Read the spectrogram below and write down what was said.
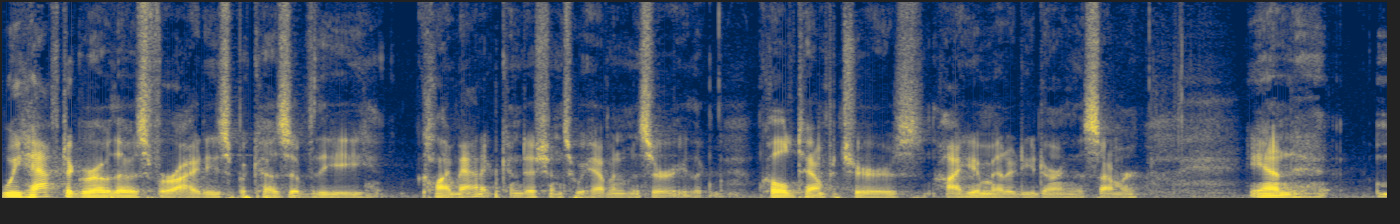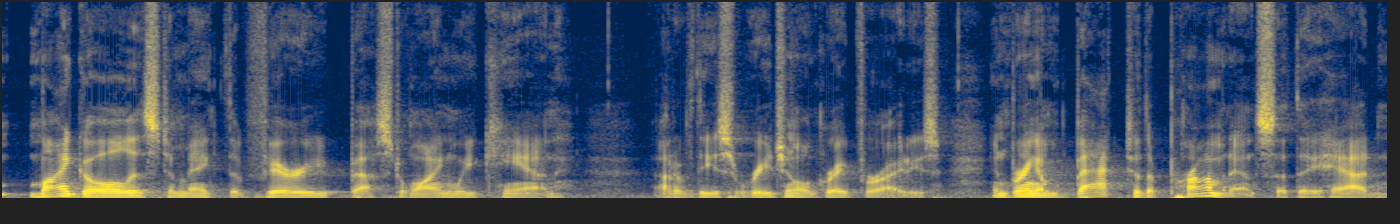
We have to grow those varieties because of the climatic conditions we have in Missouri the cold temperatures, high humidity during the summer. And my goal is to make the very best wine we can out of these regional grape varieties and bring them back to the prominence that they had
